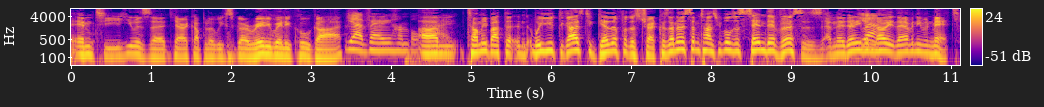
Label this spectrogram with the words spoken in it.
Emtee. He was uh, here a couple of weeks ago. Really, really cool guy. yeah very humble guy. Um, tell me about the. Were you the guys together for this track? Because I know sometimes people just send their verses and they don't even Yeah. know they haven't even met.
